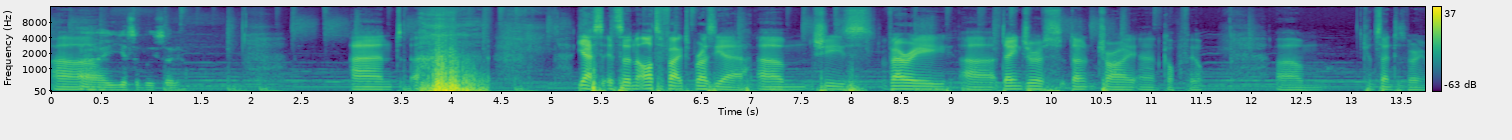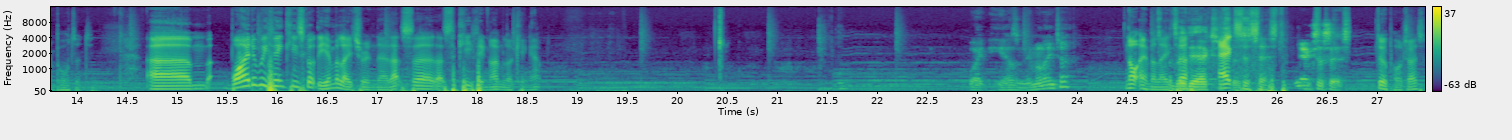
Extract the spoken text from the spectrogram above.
Um, uh, yes, I believe so. Yeah. and yes, it's an artifact brazier. Um, she's very uh, dangerous. Don't try and Copperfield. Um, consent is very important. Um, why do we think he's got the immolator in there? That's uh, that's the key thing I'm looking at. Wait, he has an immolator? Not I immolator, the Exorcist. exorcist. The Exorcist. Do apologise.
